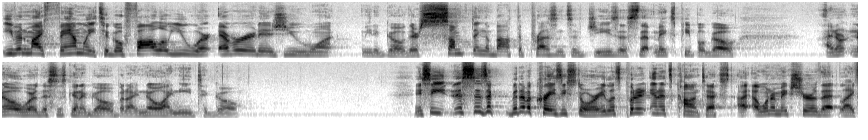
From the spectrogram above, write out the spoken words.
even my family to go follow you wherever it is you want me to go. There's something about the presence of Jesus that makes people go, I don't know where this is going to go, but I know I need to go. You see, this is a bit of a crazy story. Let's put it in its context. I, I want to make sure that like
